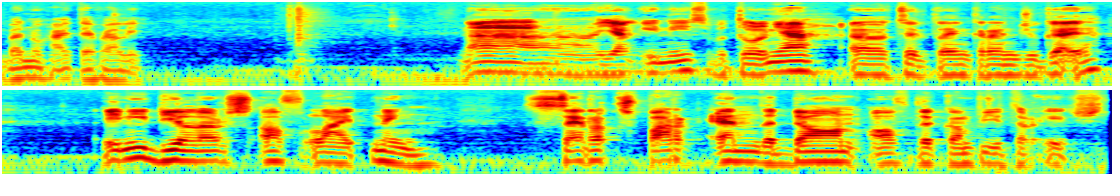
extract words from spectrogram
Bandung High Tech Valley. Nah, yang ini sebetulnya uh, cerita yang keren juga ya. Ini Dealers of Lightning Xerox Park and the Dawn of the Computer Age.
